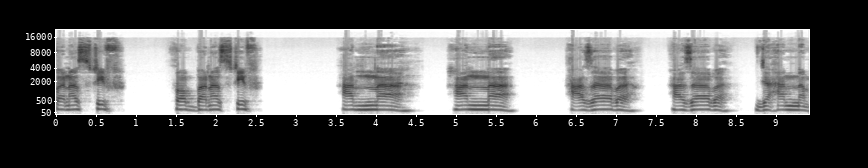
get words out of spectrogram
বানাস স্টিফ রব্বানা স্টিফ আন্না আন্না আজাবা আজাবা জাহান্নাম।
